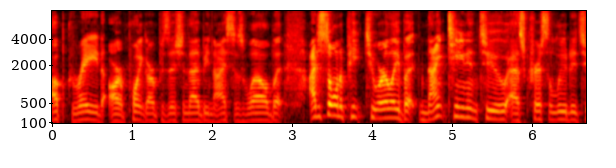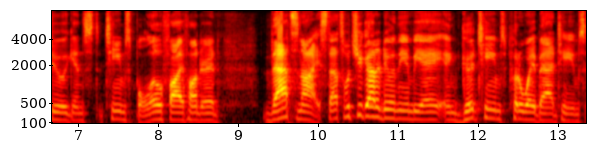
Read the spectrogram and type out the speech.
upgrade our point guard position, that'd be nice as well. But I just don't want to peak too early. But 19 and two, as Chris alluded to, against teams below 500. That's nice. That's what you got to do in the NBA, and good teams put away bad teams.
